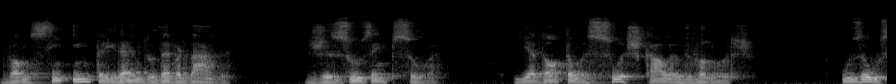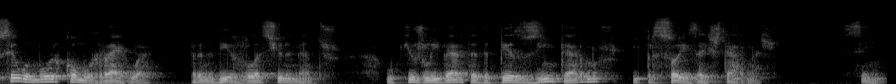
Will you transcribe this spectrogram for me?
Vão-se inteirando da verdade Jesus em pessoa e adotam a sua escala de valores. Usam o seu amor como régua para medir relacionamentos, o que os liberta de pesos internos e pressões externas. Sim,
